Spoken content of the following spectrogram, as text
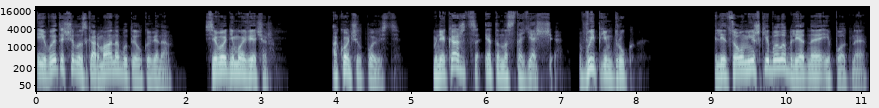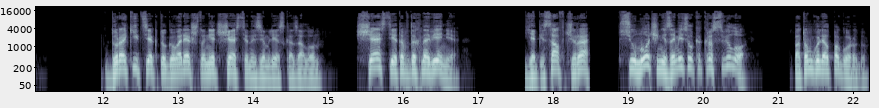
и вытащил из кармана бутылку вина. «Сегодня мой вечер». Окончил повесть. «Мне кажется, это настоящее. Выпьем, друг». Лицо у Мишки было бледное и потное. «Дураки те, кто говорят, что нет счастья на земле», — сказал он. «Счастье — это вдохновение. Я писал вчера всю ночь и не заметил, как рассвело. Потом гулял по городу.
